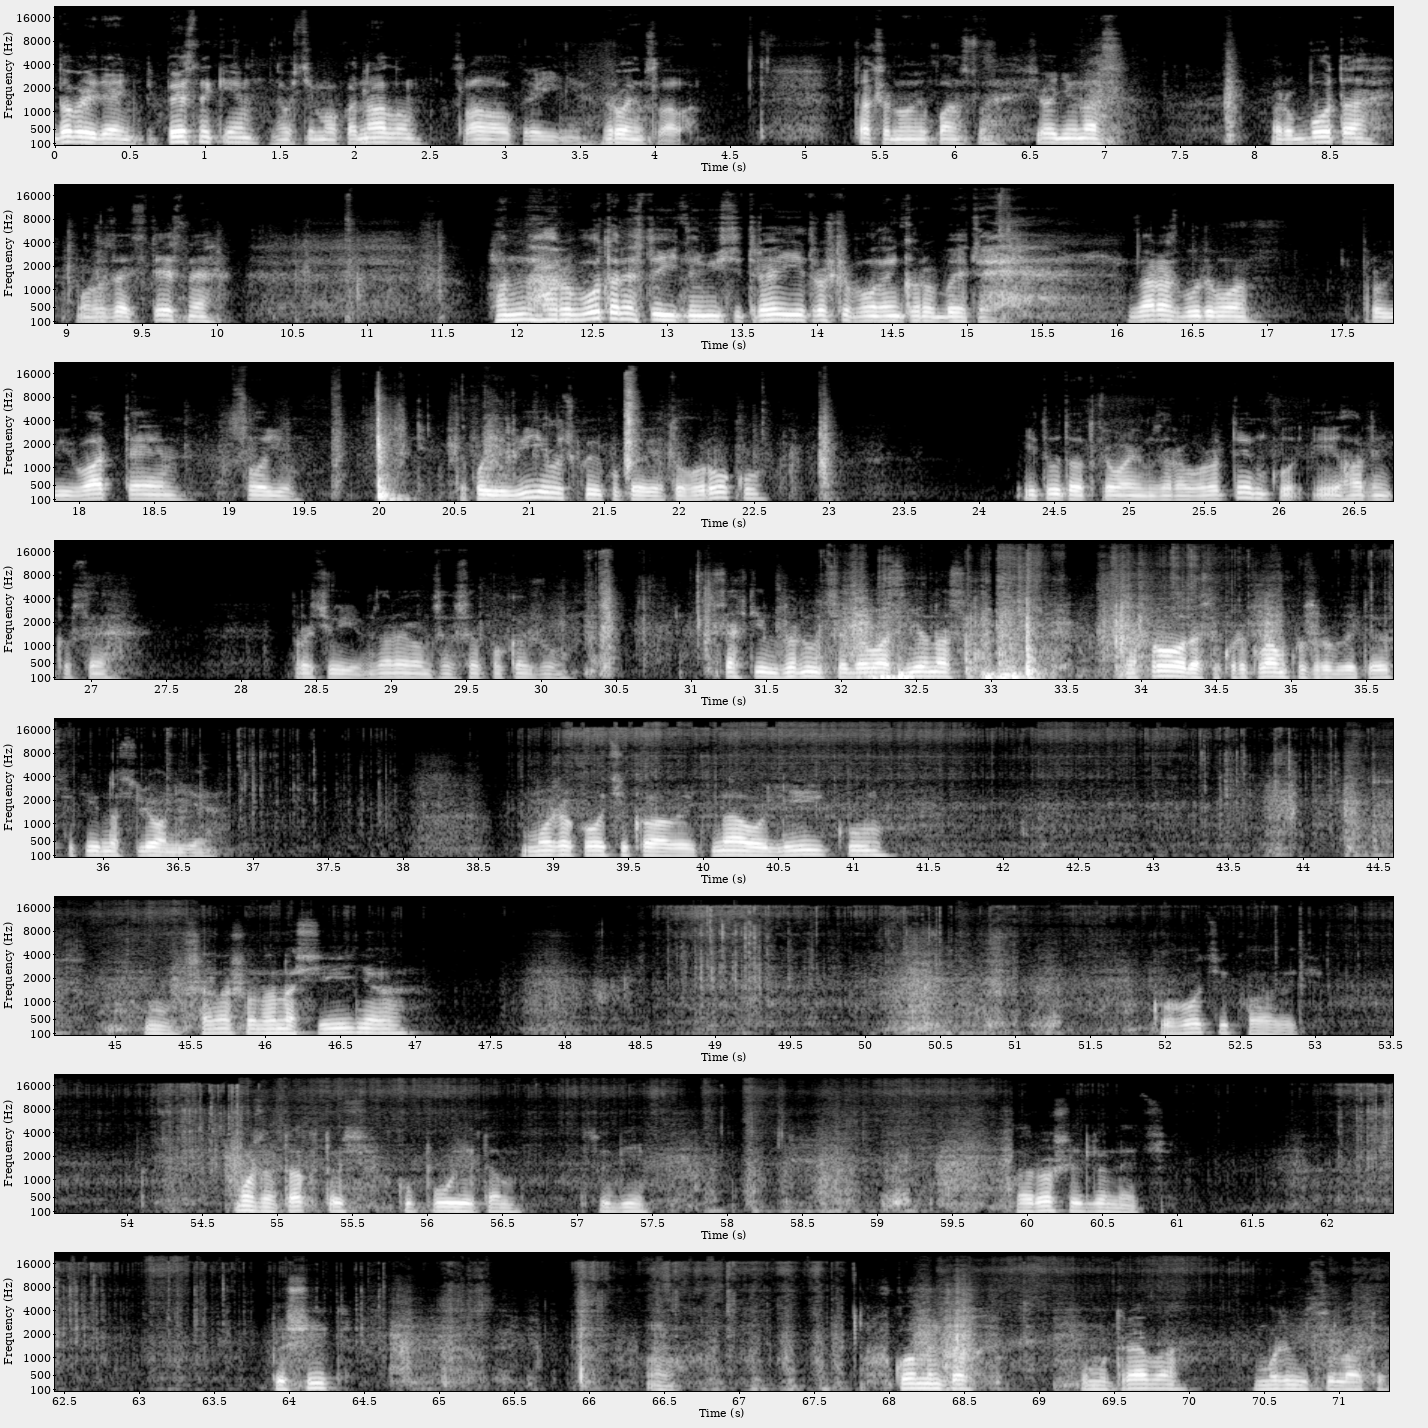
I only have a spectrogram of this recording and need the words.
Добрий день, підписники, гості мого каналу. Слава Україні! Героям слава! Так, шановне панство, сьогодні у нас робота, морозець тисне. Робота не стоїть на місці, треба її трошки помаленько робити. Зараз будемо провівати сою такою віялочкою, купив я того року. І тут відкриваємо зараз воротинку і гарненько все працюємо. Зараз я вам це все покажу. Ще хотів звернутися до вас. Є в нас на продаж таку рекламку зробити. Ось такий у нас льон є. Може кого цікавить. На олійку. Ну, Ще на що на насіння. Кого цікавить. Можна так хтось купує там собі. Хороший льонець. Пишіть в коментах, кому треба, можемо відсилати.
